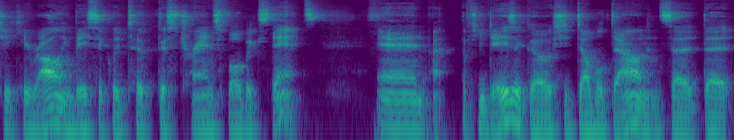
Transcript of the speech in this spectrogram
J.K. Rowling basically took this transphobic stance. And a few days ago, she doubled down and said that,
